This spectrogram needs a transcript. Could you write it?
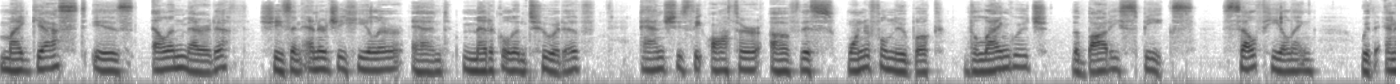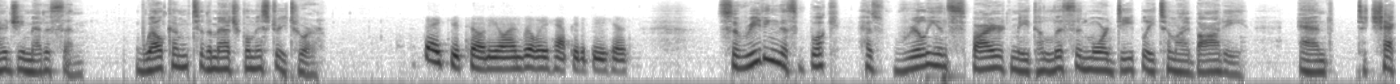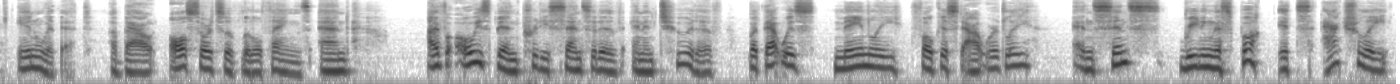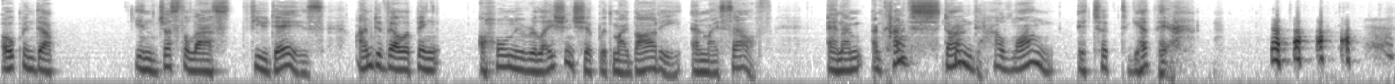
My guest is Ellen Meredith. She's an energy healer and medical intuitive, and she's the author of this wonderful new book, The Language the Body Speaks Self Healing with Energy Medicine. Welcome to the Magical Mystery Tour. Thank you, Tonio. I'm really happy to be here. So, reading this book has really inspired me to listen more deeply to my body and to check in with it about all sorts of little things. And I've always been pretty sensitive and intuitive, but that was mainly focused outwardly. And since reading this book, it's actually opened up in just the last few days. I'm developing a whole new relationship with my body and myself. And I'm I'm kind of stunned how long it took to get there.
